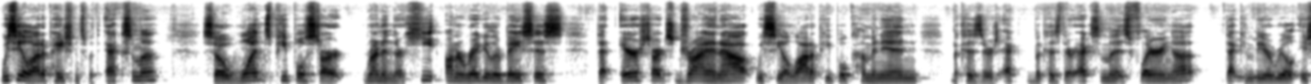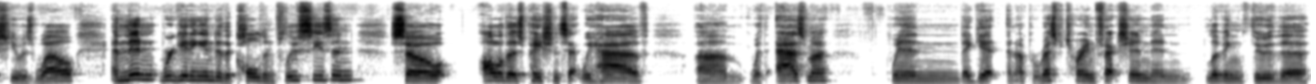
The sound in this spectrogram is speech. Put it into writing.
we see a lot of patients with eczema. So once people start running their heat on a regular basis, that air starts drying out. We see a lot of people coming in because there's because their eczema is flaring up. That can be a real issue as well. And then we're getting into the cold and flu season. So all of those patients that we have um, with asthma, when they get an upper respiratory infection and living through the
